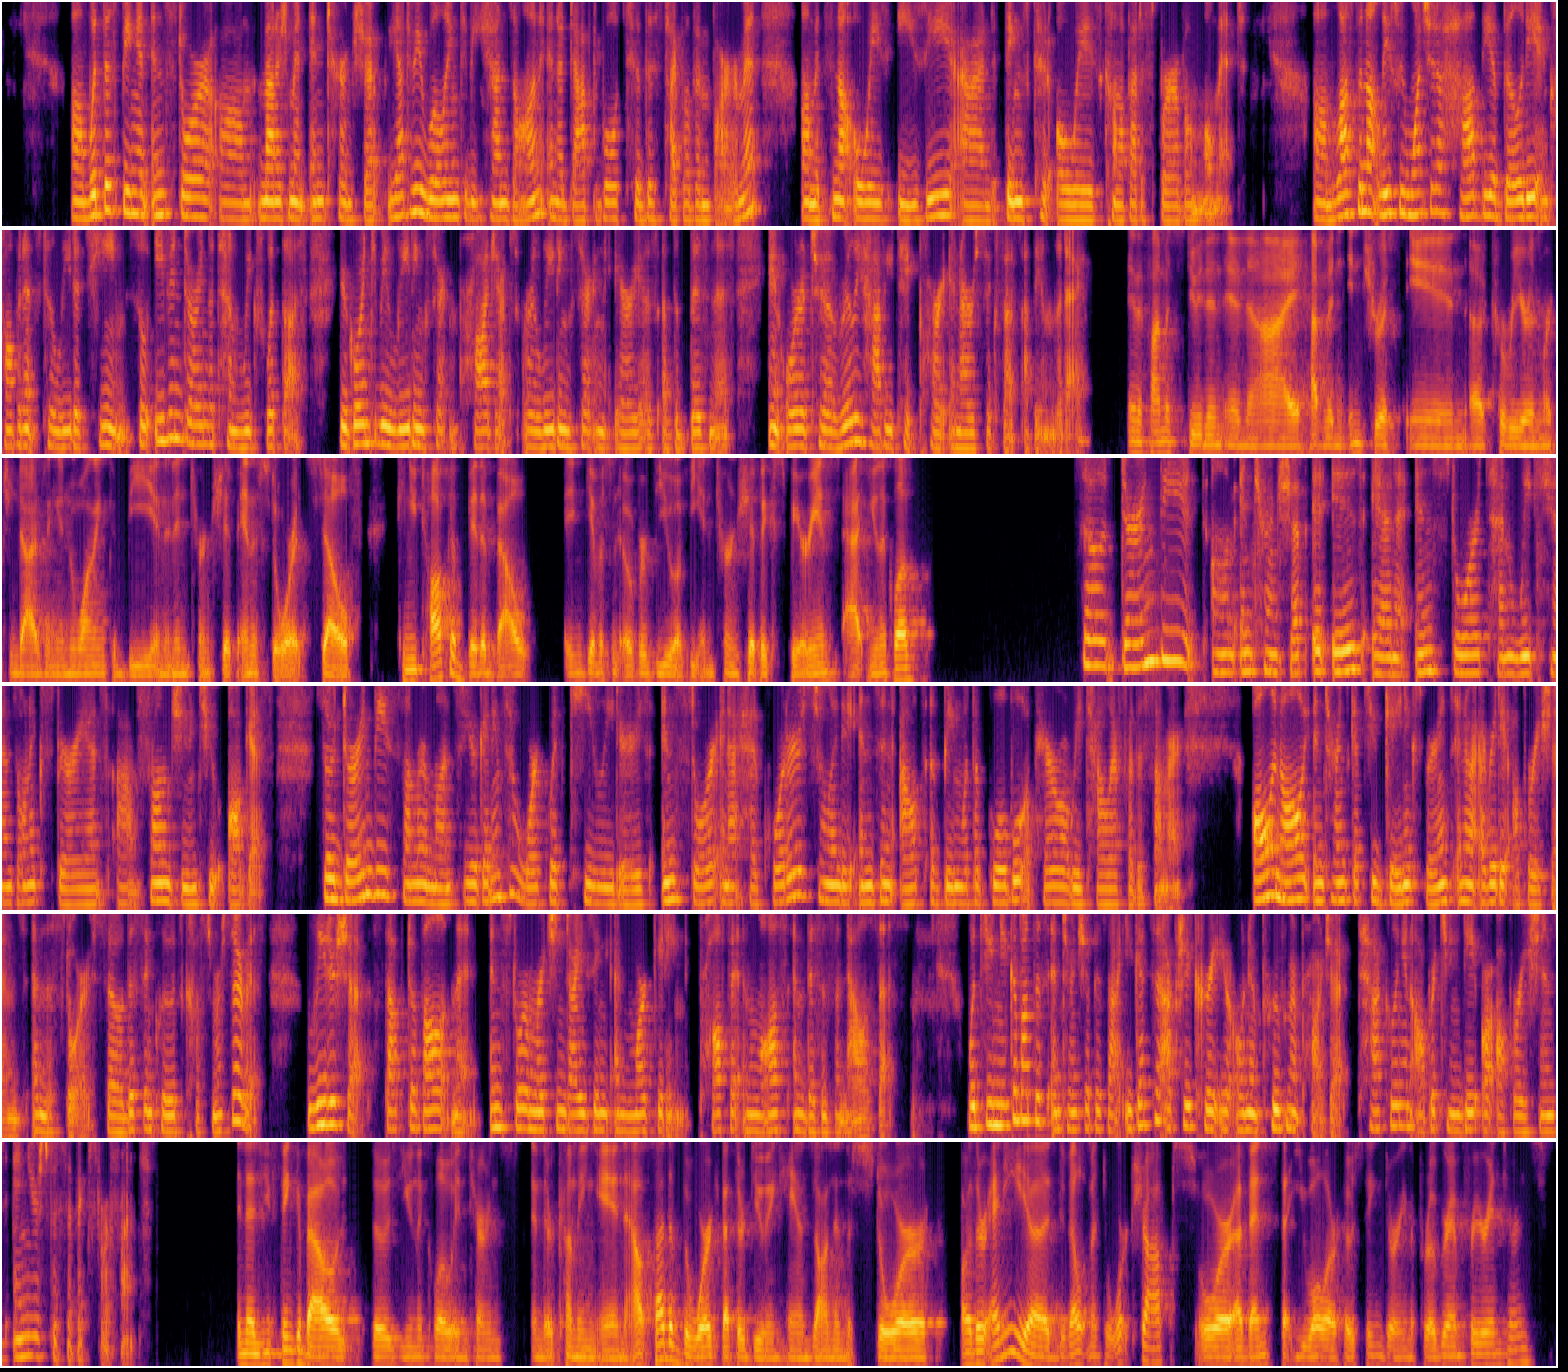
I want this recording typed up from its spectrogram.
Um, with this being an in store um, management internship, you have to be willing to be hands on and adaptable to this type of environment. Um, it's not always easy, and things could always come up at a spur of a moment. Um, last but not least, we want you to have the ability and confidence to lead a team. So, even during the 10 weeks with us, you're going to be leading certain projects or leading certain areas of the business in order to really have you take part in our success at the end of the day. And if I'm a student and I have an interest in a career in merchandising and wanting to be in an internship in a store itself, can you talk a bit about and give us an overview of the internship experience at Uniqlo? So during the um, internship, it is an in-store 10-week hands-on experience um, from June to August. So during these summer months, you're getting to work with key leaders in store and at headquarters to learn the ins and outs of being with a global apparel retailer for the summer. All in all, interns get to gain experience in our everyday operations in the store. So this includes customer service, leadership, staff development, in-store merchandising and marketing, profit and loss, and business analysis. What's unique about this internship is that you get to actually create your own improvement project, tackling an opportunity or operations in your specific storefront. And as you think about those Uniqlo interns and they're coming in outside of the work that they're doing hands on in the store, are there any uh, developmental workshops or events that you all are hosting during the program for your interns?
